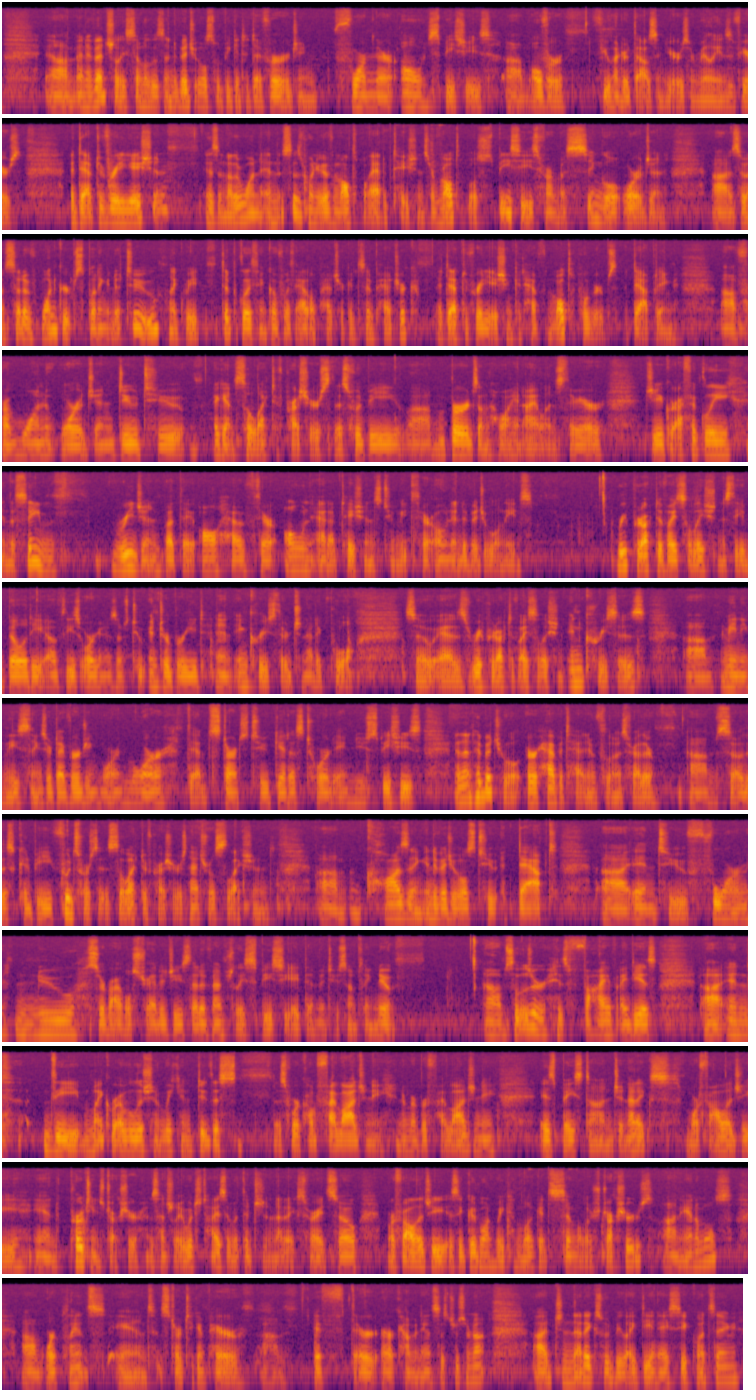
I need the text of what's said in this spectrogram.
um, and eventually some of those individuals will begin to diverge and form their own species um, over a few hundred thousand years or millions of years. Adaptive radiation is another one, and this is when you have multiple adaptations or multiple species from a single origin. Uh, so instead of one group splitting into two, like we typically think of with allopatric and sympatric, adaptive radiation could have multiple groups adapting uh, from one origin due to, again, selective pressures. This would be um, birds on the Hawaiian Islands. They are geographically in the same region, but they all have their own adaptations to meet their own individual needs. Reproductive isolation is the ability of these organisms to interbreed and increase their genetic pool. So, as reproductive isolation increases, um, meaning these things are diverging more and more, that starts to get us toward a new species. And then habitual or habitat influence, rather. Um, so, this could be food sources, selective pressures, natural selection, um, causing individuals to adapt uh, and to form new survival strategies that eventually speciate them into something new. Um, so those are his five ideas, uh, and the microevolution we can do this this work called phylogeny. And remember, phylogeny is based on genetics, morphology, and protein structure, essentially, which ties in with the genetics, right? So morphology is a good one. We can look at similar structures on animals um, or plants and start to compare um, if there are common ancestors or not. Uh, genetics would be like DNA sequencing.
